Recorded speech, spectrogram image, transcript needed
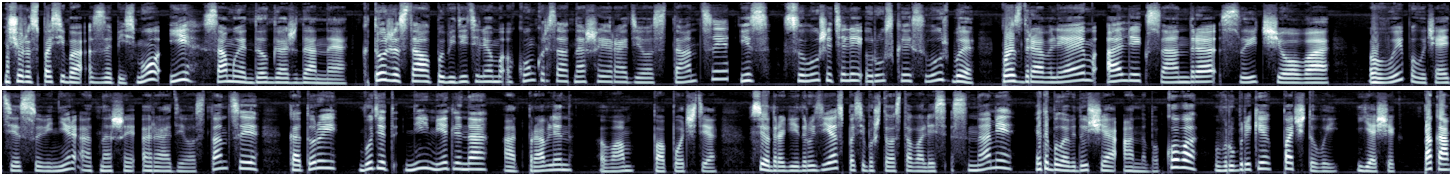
Еще раз спасибо за письмо и самое долгожданное. Кто же стал победителем конкурса от нашей радиостанции из слушателей русской службы? Поздравляем Александра Сычева! Вы получаете сувенир от нашей радиостанции, который будет немедленно отправлен вам по почте. Все, дорогие друзья, спасибо, что оставались с нами. Это была ведущая Анна Бабкова в рубрике «Почтовый ящик». Пока!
